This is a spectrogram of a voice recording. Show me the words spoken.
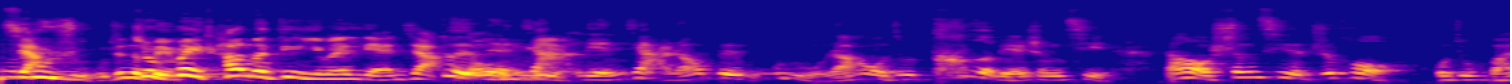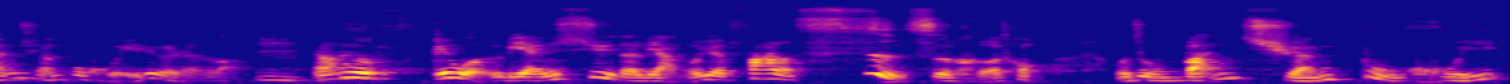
侮辱，真的就被他们定义为廉价对。廉价廉价，然后被侮辱，然后我就特别生气，然后我生气了之后，我就完全不回这个人了，嗯，然后他又给我连续的两个月发了四次合同，我就完全不回。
